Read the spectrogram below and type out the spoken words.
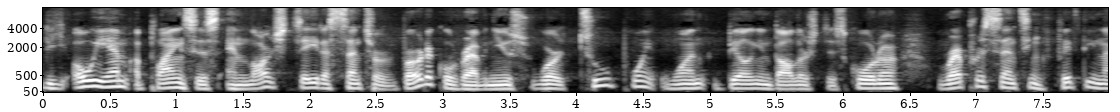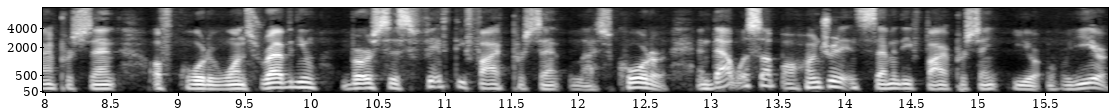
the OEM appliances and large data center vertical revenues were $2.1 billion this quarter, representing 59% of quarter one's revenue versus 55% last quarter. And that was up 175% year over year.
